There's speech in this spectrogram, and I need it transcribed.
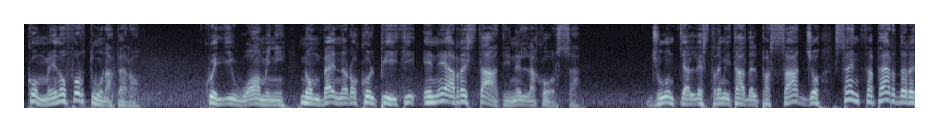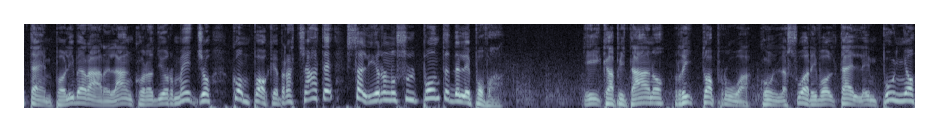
con meno fortuna però. Quegli uomini non vennero colpiti e né arrestati nella corsa. Giunti all'estremità del passaggio, senza perdere tempo a liberare l'ancora di ormeggio, con poche bracciate salirono sul ponte delle Povin. Il capitano, ritto a prua, con la sua rivoltella in pugno,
